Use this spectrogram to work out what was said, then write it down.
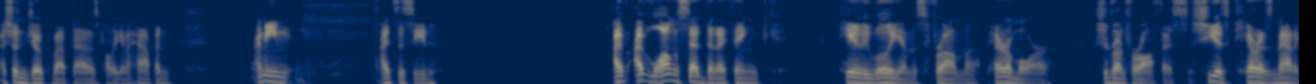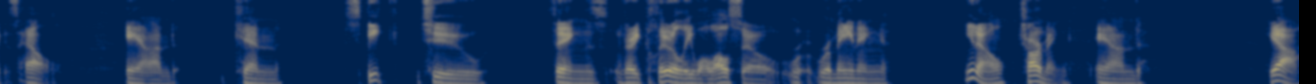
I shouldn't joke about that. That's probably to happen. I mean, I'd secede. I've I've long said that I think Hayley Williams from Paramore should run for office. She is charismatic as hell and can speak to things very clearly while also r- remaining, you know, charming. And yeah,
